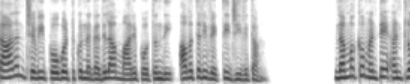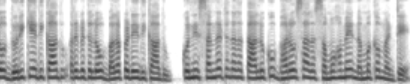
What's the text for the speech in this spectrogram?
తాళం చెవి పోగొట్టుకున్న గదిలా మారిపోతుంది అవతలి వ్యక్తి జీవితం. నమ్మకం అంటే అంట్లో దొరికేది కాదు అరగటలో బలపడేది కాదు. కొన్ని సంఘటనల తాలూకు భరోసాల సమూహమే నమ్మకం అంటే.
